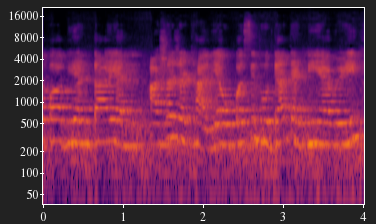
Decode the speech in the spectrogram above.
उपअभियंता यां- आशा जठाल या उपस्थित होत्या. त्यांनी यावेळी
